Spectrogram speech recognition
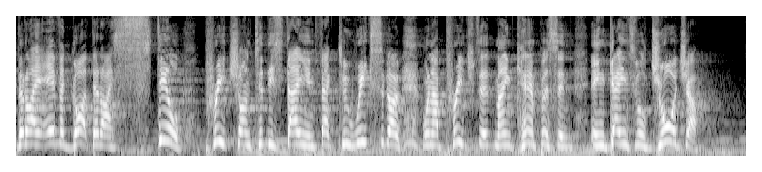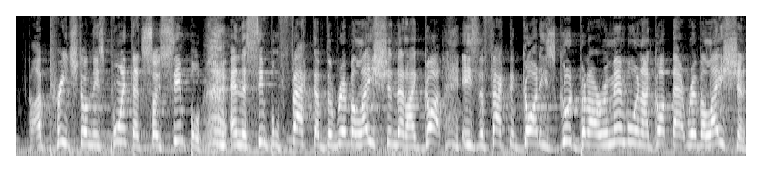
that I ever got that I still preach on to this day. In fact, two weeks ago, when I preached at main campus in, in Gainesville, Georgia, I preached on this point that's so simple. And the simple fact of the revelation that I got is the fact that God is good. But I remember when I got that revelation,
